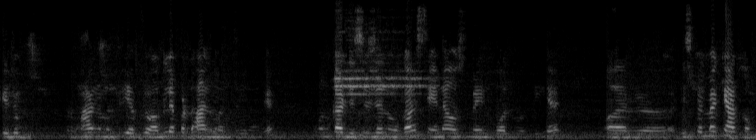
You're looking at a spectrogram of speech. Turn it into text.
के जो प्रधानमंत्री अब जो अगले प्रधानमंत्री होंगे उनका डिसीज़न होगा। सेना उसमें इन्वॉल्व होती है। और इस पर मैं क्या कहूँ?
